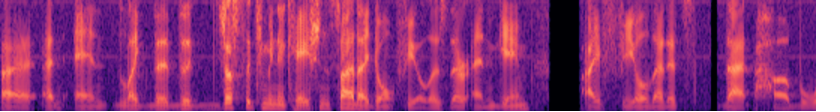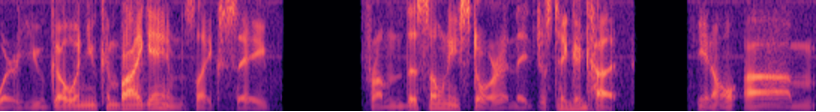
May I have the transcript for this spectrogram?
uh, an end like the the just the communication side I don't feel is their end game. I feel that it's that hub where you go and you can buy games like say from the Sony store and they just take mm-hmm. a cut. You know, um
